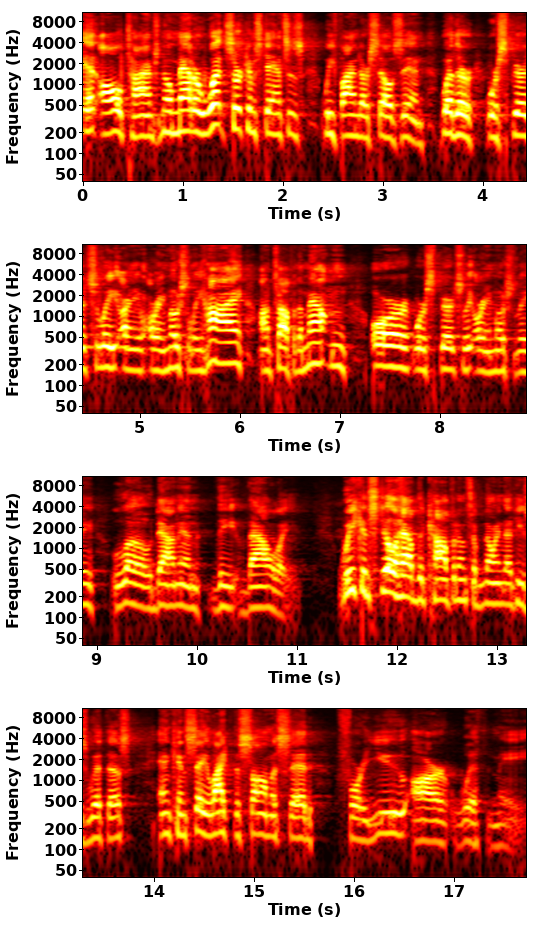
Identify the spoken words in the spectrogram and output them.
at all times, no matter what circumstances we find ourselves in, whether we're spiritually or, or emotionally high on top of the mountain, or we're spiritually or emotionally low down in the valley. We can still have the confidence of knowing that he's with us and can say, like the psalmist said, For you are with me.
